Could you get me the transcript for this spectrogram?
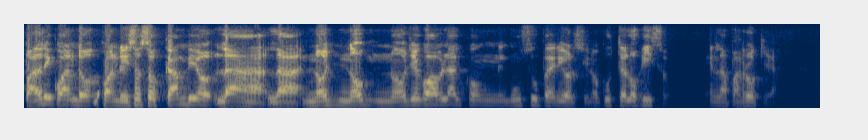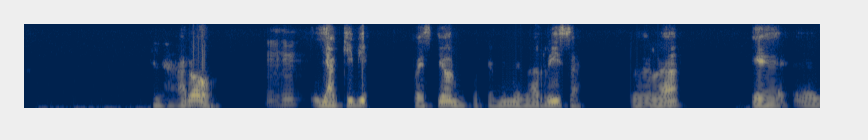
Padre, cuando, cuando hizo esos cambios, la, la, no, no, no llegó a hablar con ningún superior, sino que usted los hizo en la parroquia. Claro, y aquí viene cuestión, porque a mí me da risa, ¿verdad? Que eh,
